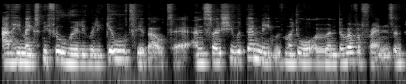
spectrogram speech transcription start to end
and he makes me feel really, really guilty about it. And so she would then meet with my daughter and her other friends, and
